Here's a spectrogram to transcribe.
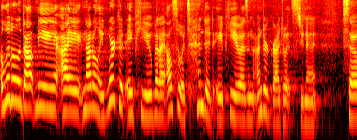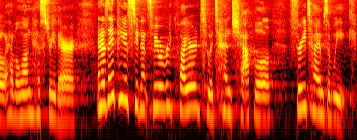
A little about me I not only work at APU, but I also attended APU as an undergraduate student. So I have a long history there. And as APU students, we were required to attend chapel three times a week,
